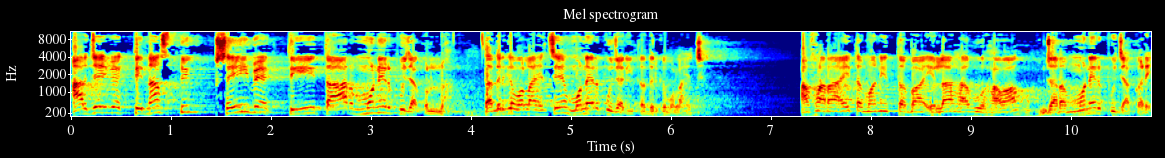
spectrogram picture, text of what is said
আর যে ব্যক্তি নাস্তিক, সেই ব্যক্তি তার মনের পূজা করল। তাদেরকে বলা হয়েছে মনের পূজারি, তাদেরকে বলা হয়েছে। আফারা আয়তামানিত্তাবা এলাহাহু হাওয়াহু, যারা মনের পূজা করে।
